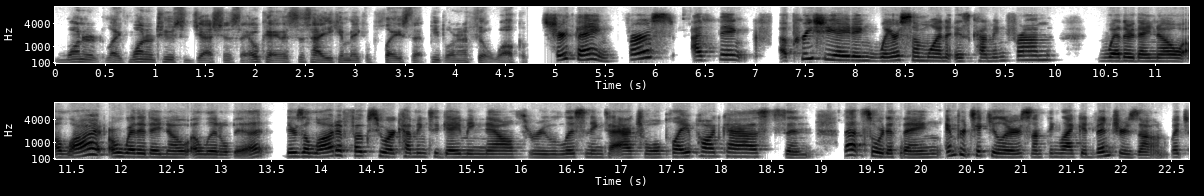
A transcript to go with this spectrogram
one or like one or two suggestions? Say, okay, this is how you can make a place that people are going to feel welcome. Sure thing. First, I think appreciating where someone is coming from whether they know a lot or whether they know a little bit. There's a lot of folks who are coming to gaming now through listening to actual play podcasts and that sort of thing. In particular, something like Adventure Zone, which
